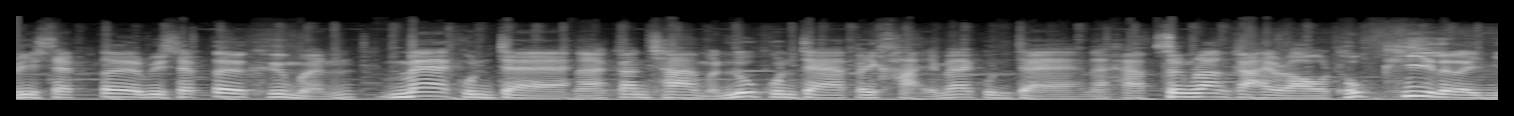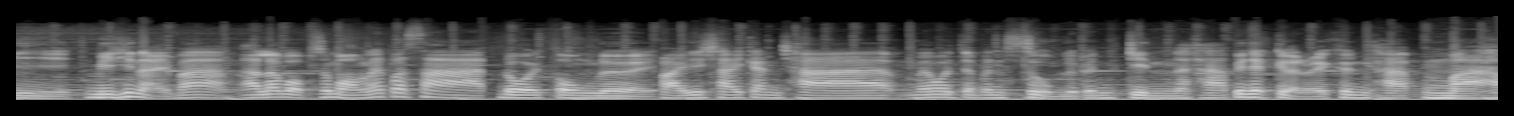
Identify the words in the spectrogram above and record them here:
receptor receptor คือเหมือนแม่กุญแจนะกัญชาเหมือนลูกกุญแจไปไขแม่กุญแจนะครับ ซึ่งร่างกายเราทุกที่เลยมีมีที่ไหนบ้างอะระบบสมองและประสาทโดยตรงเลย ใครที่ใช้กัญชาไม่ว่าจะเป็นสูบหรือเป็นกินนะครับก็จะเกิดอะไรขึ้นครับ เมา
